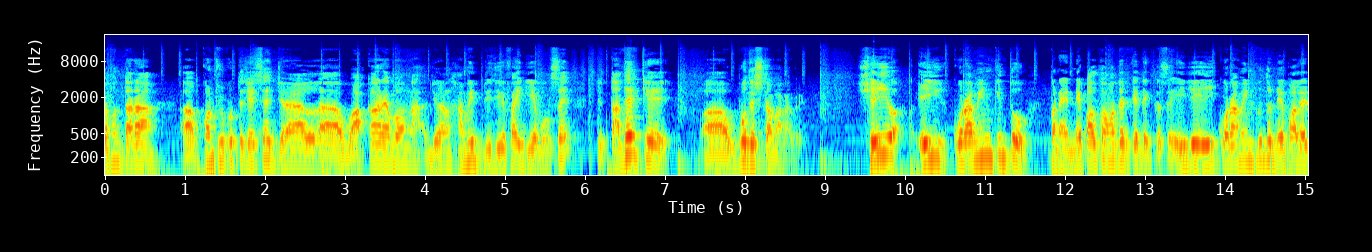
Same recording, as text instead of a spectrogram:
যখন তারা কন্ট্রোল করতে চাইছে, জেনারেল ওয়াকার এবং জেনারেল হামিদ ডিজিএফআই গিয়ে বলছে যে তাদেরকে উপদেষ্টা বানাবে। সেই, এই কোরামিন কিন্তু মানে নেপাল তো আমাদেরকে দেখতেছে, এই যে এই কোরামিন কিন্তু নেপালের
